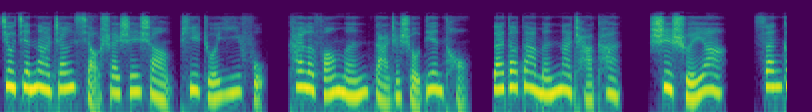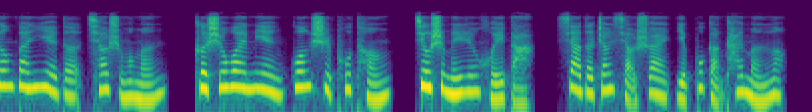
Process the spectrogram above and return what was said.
就见那张小帅身上披着衣服，开了房门，打着手电筒，来到大门那查看，是谁啊？三更半夜的敲什么门？可是外面光是扑腾，就是没人回答，吓得张小帅也不敢开门了。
